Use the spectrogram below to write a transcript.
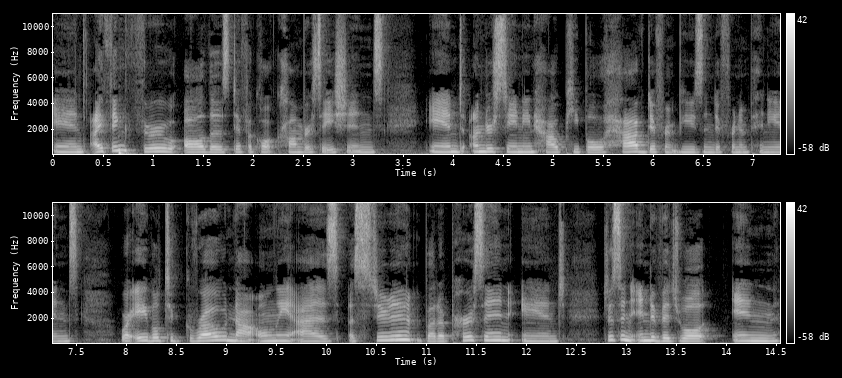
And I think through all those difficult conversations and understanding how people have different views and different opinions, we're able to grow not only as a student, but a person and just an individual in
